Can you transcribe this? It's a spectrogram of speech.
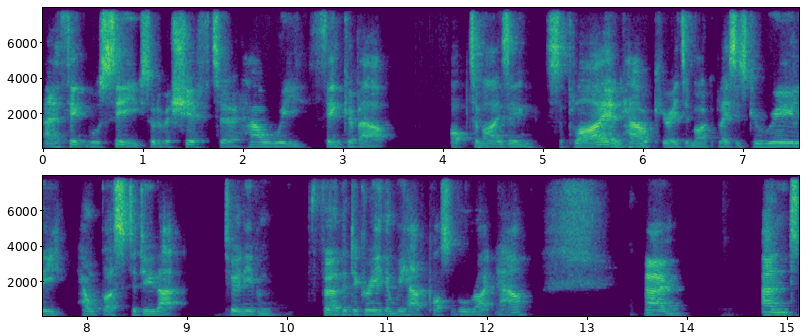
And I think we'll see sort of a shift to how we think about optimizing supply and how curated marketplaces can really help us to do that to an even further degree than we have possible right now. Um, and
